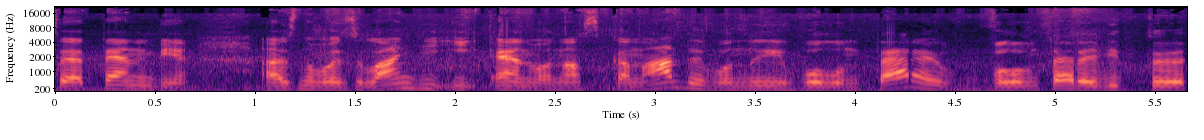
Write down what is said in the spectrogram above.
це Тенбі е, з Нової Зеландії і Ен. Вона з Канади. Вони волонтери. Волонтери від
